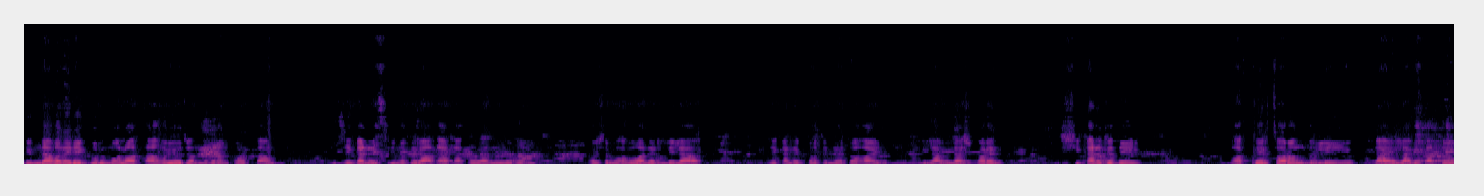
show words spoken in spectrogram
বৃন্দাবনের এই গুরুম লতা হয়েও জন্মগ্রহণ করতাম যেখানে শ্রীমতী রাধা ঠাকুরানী এবং পরমেশ্বর ভগবানের লীলা যেখানে প্রতিনিয়ত হয়, লীলাবিলাস করেন, সেখানে যদি ভক্তের চরণ ধুলি গায়ে লাগে, তাতেও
